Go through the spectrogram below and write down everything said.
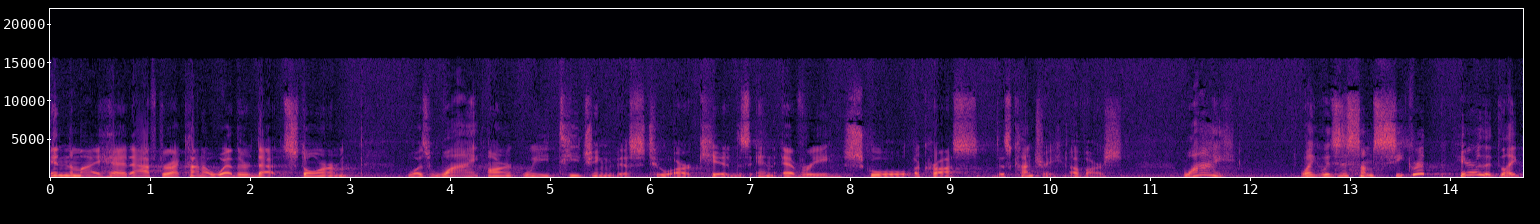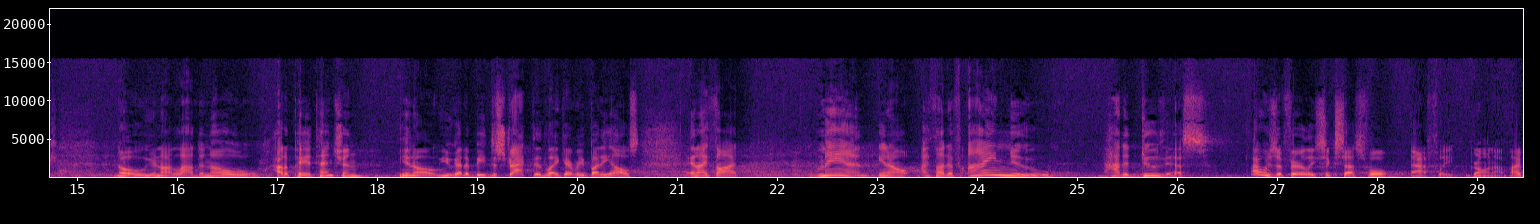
into my head after I kind of weathered that storm was why aren't we teaching this to our kids in every school across this country of ours? Why? Why was this some secret here that like no, you're not allowed to know how to pay attention. You know, you got to be distracted like everybody else. And I thought, man, you know, I thought if I knew how to do this, I was a fairly successful athlete growing up. I,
